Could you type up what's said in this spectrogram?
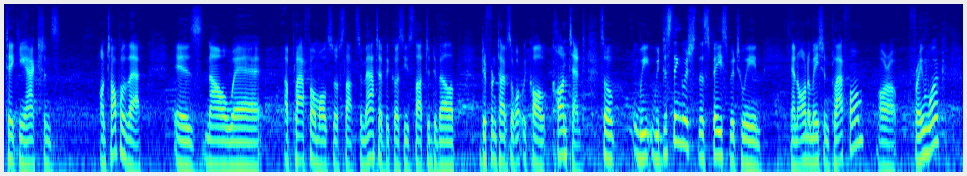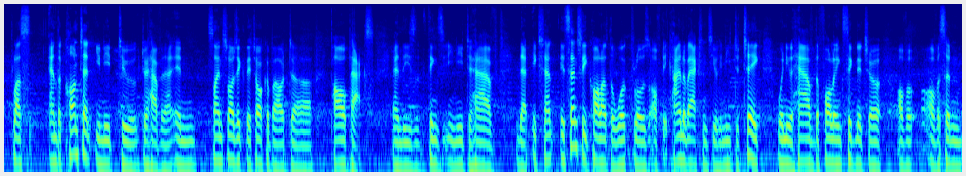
taking actions on top of that is now where a platform also starts to matter because you start to develop different types of what we call content. So we, we distinguish the space between an automation platform or a framework plus and the content you need to, to have that. In ScienceLogic, they talk about uh, power packs, and these things you need to have that essentially call out the workflows of the kind of actions you need to take when you have the following signature of a, of a certain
